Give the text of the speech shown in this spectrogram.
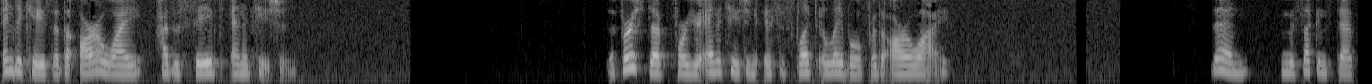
indicates that the ROI has a saved annotation. The first step for your annotation is to select a label for the ROI. Then, in the second step,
